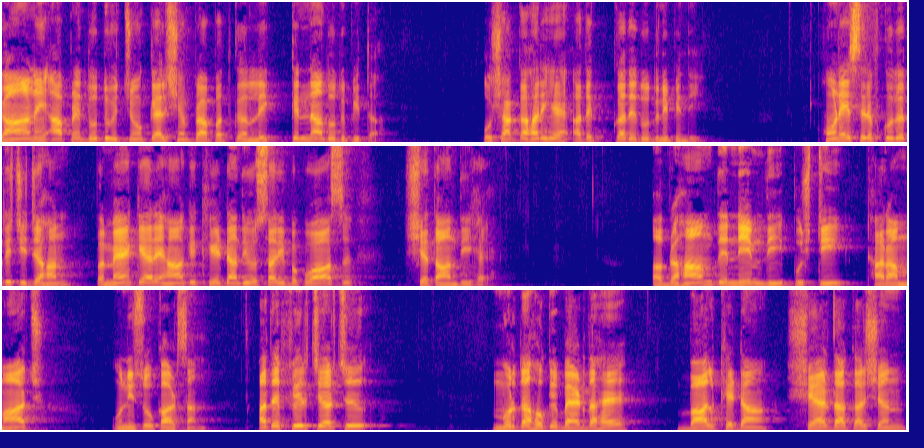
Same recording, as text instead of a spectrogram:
ਗਾਂ ਨੇ ਆਪਣੇ ਦੁੱਧ ਵਿੱਚੋਂ ਕੈਲਸ਼ੀਅਮ ਪ੍ਰਾਪਤ ਕਰਨ ਲਈ ਕਿੰਨਾ ਦੁੱਧ ਪੀਤਾ? ਉਹ ਸ਼ਾਕਾਹਾਰੀ ਹੈ ਅਤੇ ਕਦੇ ਦੁੱਧ ਨਹੀਂ ਪੀਂਦੀ। ਹੁਣ ਇਹ ਸਿਰਫ ਕੁਦਰਤੀ ਚੀਜ਼ਾਂ ਹਨ, ਪਰ ਮੈਂ ਕਹਿ ਰਿਹਾ ਹਾਂ ਕਿ ਖੇਡਾਂ ਦੀ ਉਹ ਸਾਰੀ ਬਕਵਾਸ ਸ਼ੈਤਾਨ ਦੀ ਹੈ। ਅਬਰਾਹਮ ਦੇ ਨੇਮ ਦੀ ਪੁਸ਼ਟੀ 18 ਮਾਰਚ 1961 ਸਨ ਅਤੇ ਫਿਰ ਚਰਚ ਮੁਰਦਾ ਹੋ ਕੇ ਬੈਠਦਾ ਹੈ। ਬਾਲ ਖੇਡਾਂ, ਸ਼ਹਿਰ ਦਾ ਆਕਰਸ਼ਣ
